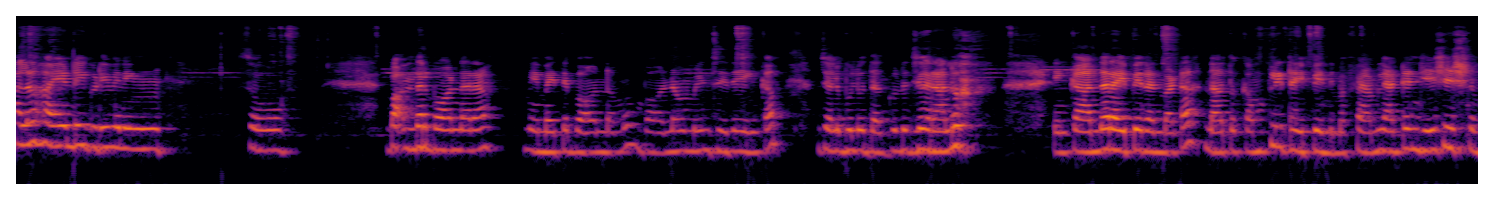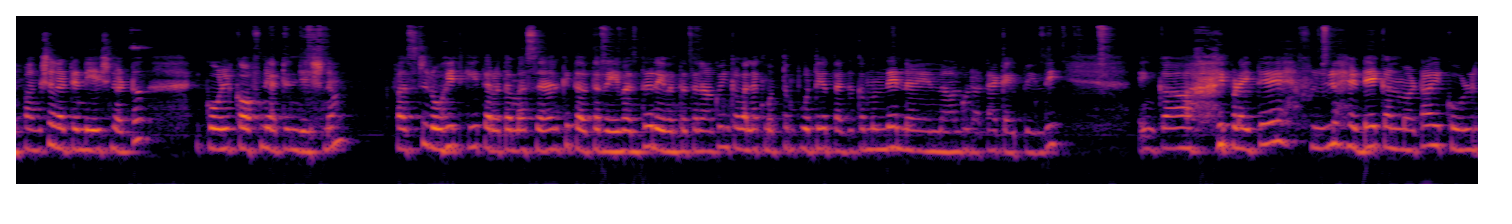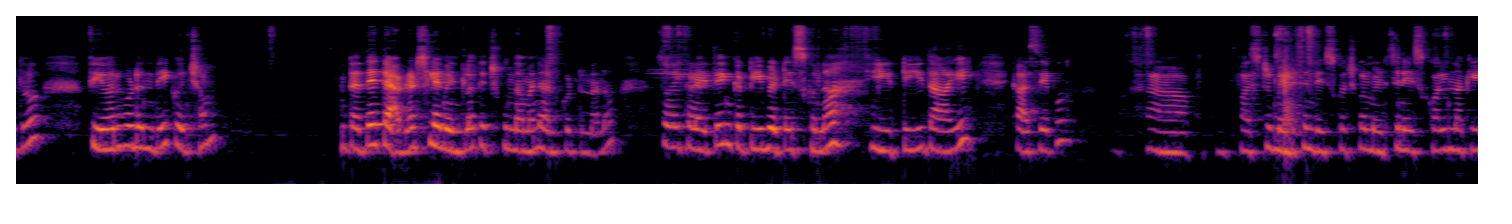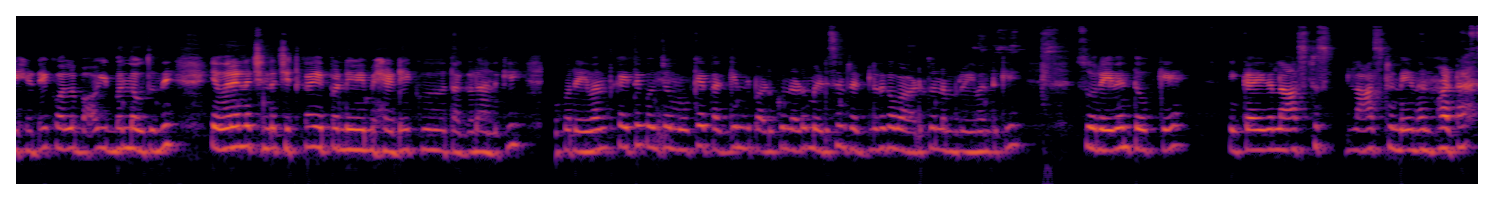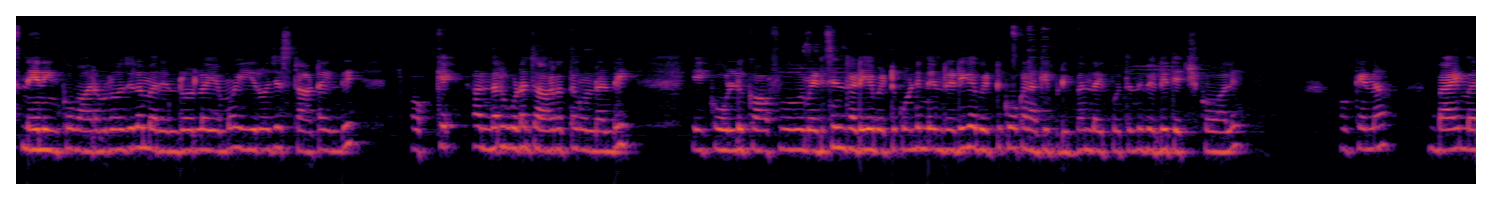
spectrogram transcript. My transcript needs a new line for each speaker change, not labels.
Hello hi అండి. Good evening. So బా అందరు బాగున్నారా? మేమైతే బాగున్నాము. బాగున్నాము మీన్స్ ఇదే ఇంకా జలుబులు దగ్గులు జ్వరాలు. ఇంకా అందరు అయిపోయారు అనమాట నాతో కంప్లీట్ అయిపోయింది. మా ఫ్యామిలీ అటెండ్ చేసేసినాం. ఫంక్షన్ అటెండ్ చేసినట్టు కోల్డ్ కాఫ్ని అటెండ్ చేసినాం. ఫస్ట్ రోహిత్కి తర్వాత మా సార్కి తర్వాత రేవంత్. రేవంత్ తర్వాత నాకు. ఇంకా వాళ్ళకి మొత్తం పూర్తిగా తగ్గక ముందే నాకు కూడా అటాక్ అయిపోయింది. ఇంకా ఇప్పుడైతే ఫుల్ హెడేక్ అనమాట ఈ కోల్డ్తో ఫీవర్ కూడా ఉంది కొంచెం. అయితే ట్యాబ్లెట్స్ లేవు ఇంట్లో తెచ్చుకుందామని అనుకుంటున్నాను. సో ఇక్కడైతే ఇంకా టీ పెట్టేసుకున్నా ఈ టీ తాగి కాసేపు ఫస్ట్ మెడిసిన్ తీసుకొచ్చుకొని మెడిసిన్ వేసుకోవాలి. నాకు ఈ హెడేక్ వల్ల బాగా ఇబ్బంది అవుతుంది. ఎవరైనా చిన్న చిట్కా చెప్పండి మేము హెడేక్ తగ్గడానికి. ఒక రేవంత్కి అయితే కొంచెం ఓకే తగ్గింది పడుకున్నాడు. మెడిసిన్ రెగ్యులర్గా వాడుతున్నాం రేవంత్కి. సో రేవంత్ ఓకే ఇంకా ఇక లాస్ట్ లాస్ట్ నేననమాట నేను ఇంకో వారం రోజులు మరి రెండు రోజుల్లో ఏమో ఈ రోజే స్టార్ట్ అయింది. ఓకే అందరూ కూడా జాగ్రత్తగా ఉండండి. ఈ కోల్డ్ కాఫ్ మెడిసిన్ రెడీగా పెట్టుకోండి. నేను రెడీగా పెట్టుకోక నాకు ఇప్పుడు ఇబ్బంది అయిపోతుంది. వెళ్ళి తెచ్చుకోవాలి. ఓకేనా? బాయ్ మరి.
